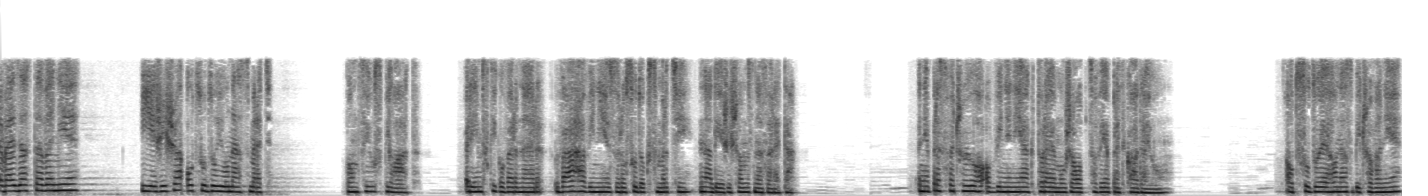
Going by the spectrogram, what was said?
Prvé zastavenie Ježiša odsudzujú na smrť. Poncius Pilát, rímsky guvernér, váha vyniesť rozsudok smrti nad Ježišom z Nazareta. Nepresvedčujú ho obvinenia, ktoré mu žalobcovia predkladajú. Odsudzuje ho na zbičovanie,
